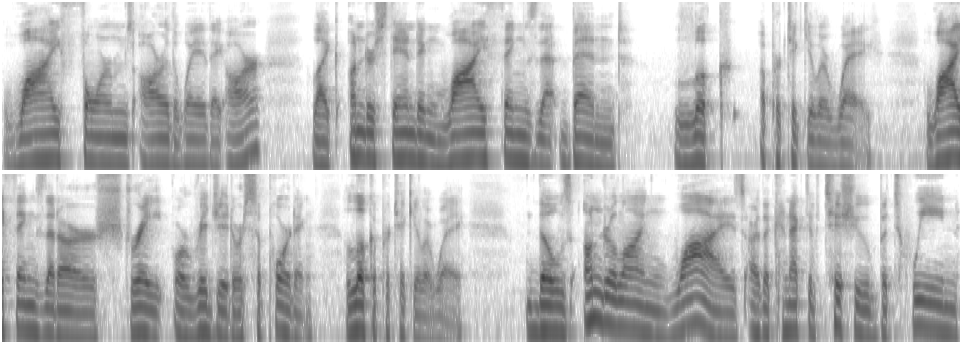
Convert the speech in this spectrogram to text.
why forms are the way they are, like understanding why things that bend look a particular way, why things that are straight or rigid or supporting look a particular way those underlying whys are the connective tissue between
